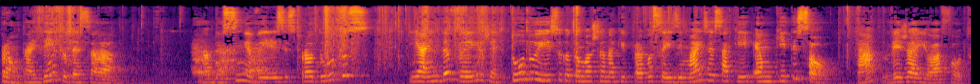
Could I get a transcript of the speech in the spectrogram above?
Pronto, aí dentro dessa da bolsinha veio esses produtos e ainda veio, gente, tudo isso que eu tô mostrando aqui pra vocês e mais esse aqui é um kit só tá? Veja aí, ó, a foto.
